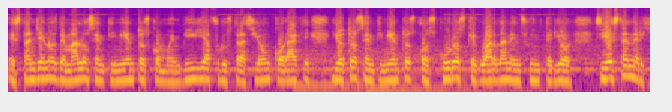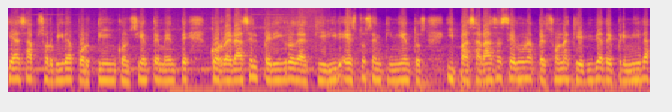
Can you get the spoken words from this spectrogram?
están llenos de malos sentimientos como envidia, frustración, coraje y otros sentimientos oscuros que guardan en su interior. Si esta energía es absorbida por ti inconscientemente, correrás el peligro de adquirir estos sentimientos y pasarás a ser una persona que vive deprimida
